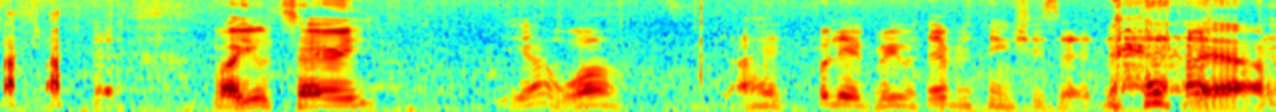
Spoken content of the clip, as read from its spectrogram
well, you, Terrie? Yeah, well, I fully agree with everything she said. Yeah,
